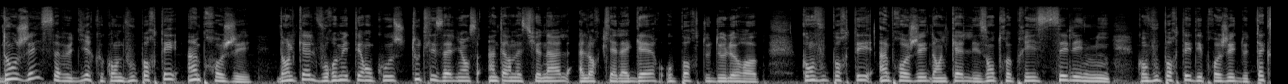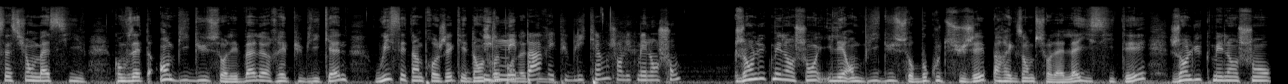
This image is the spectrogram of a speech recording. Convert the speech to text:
Danger, ça veut dire que quand vous portez un projet dans lequel vous remettez en cause toutes les alliances internationales alors qu'il y a la guerre aux portes de l'Europe, quand vous portez un projet dans lequel les entreprises, c'est l'ennemi, quand vous portez des projets de taxation massive, quand vous êtes ambigu sur les valeurs républicaines, oui, c'est un projet qui est dangereux pour notre pays. Il pas républicain, Jean-Luc Mélenchon? Jean-Luc Mélenchon, il est ambigu sur beaucoup de sujets, par exemple sur la laïcité. Jean-Luc Mélenchon,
